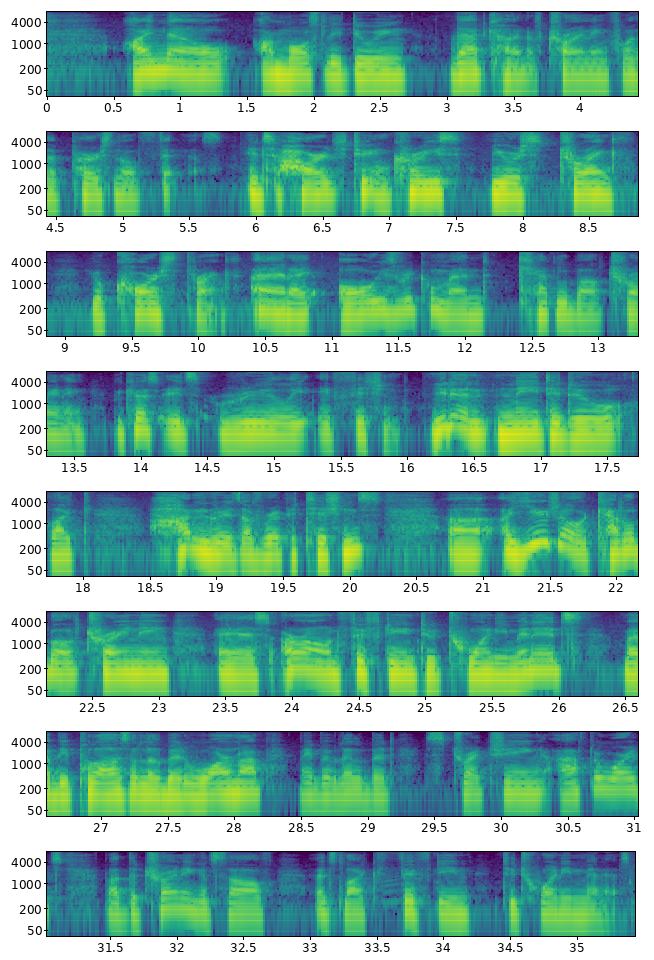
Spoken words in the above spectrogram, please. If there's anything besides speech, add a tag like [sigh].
I know are mostly doing that kind of training for the personal fitness. It's hard to increase your strength, your core strength. And I always recommend kettlebell training because it's really efficient. You don't need to do like hundreds of repetitions. Uh, a usual kettlebell training is around 15 to 20 minutes maybe plus a little bit warm up, maybe a little bit stretching afterwards. But the training itself, it's like 15 to 20 minutes.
